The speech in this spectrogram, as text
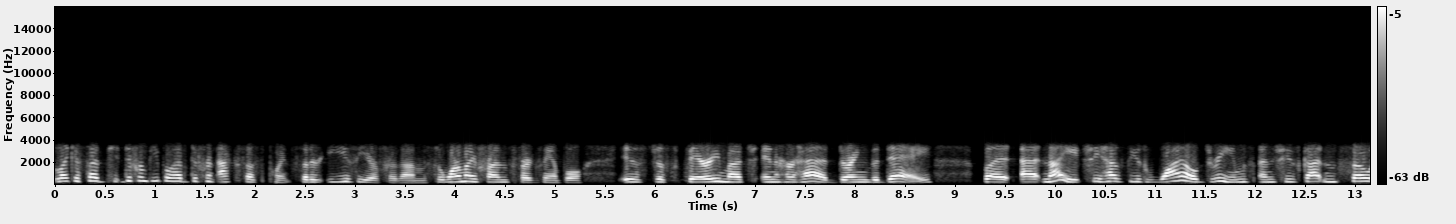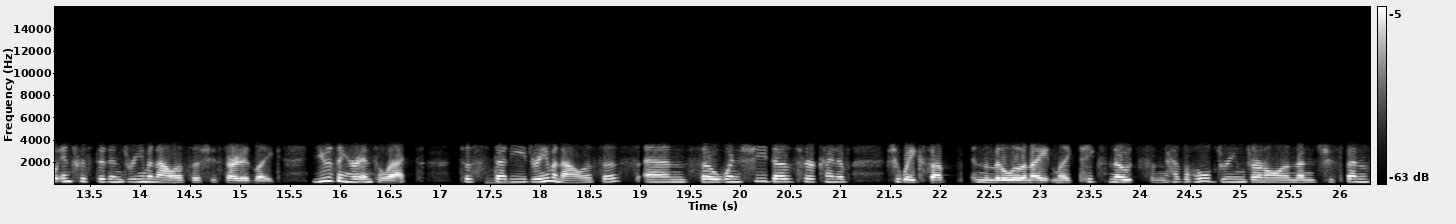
like I said, p- different people have different access points that are easier for them. So one of my friends, for example, is just very much in her head during the day. But at night, she has these wild dreams, and she's gotten so interested in dream analysis, she started like using her intellect to hmm. study dream analysis. And so when she does her kind of, she wakes up in the middle of the night and like takes notes and has a whole dream journal, and then she spends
